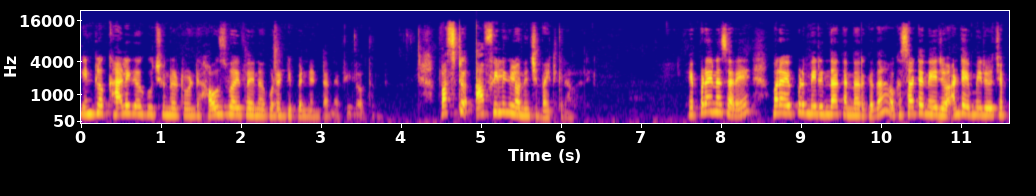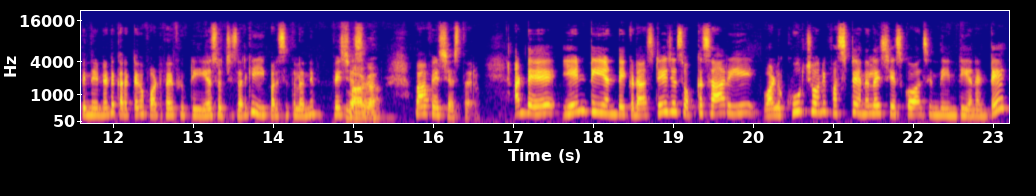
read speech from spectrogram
ఇంట్లో ఖాళీగా కూర్చున్నటువంటి హౌస్ వైఫ్ అయినా కూడా డిపెండెంట్ అనే ఫీల్ అవుతుంది. ఫస్ట్ ఆ ఫీలింగ్లో నుంచి బయటికి రావాలి. ఎప్పుడైనా సరే మనం ఎప్పుడు మీరు ఇందాక అన్నారు కదా ఒక సర్టన్ ఏజ్ అంటే మీరు చెప్పింది ఏంటంటే కరెక్ట్గా ఫార్టీ ఫైవ్ ఫిఫ్టీ ఇయర్స్ వచ్చేసరికి ఈ పరిస్థితులన్నీ ఫేస్ చేస్తారు. బాగా. బాగా ఫేస్ చేస్తారు. అంటే ఏంటి అంటే ఇక్కడ స్టేజెస్ ఒక్కసారి వాళ్ళు కూర్చొని ఫస్ట్ అనలైజ్ చేసుకోవాల్సింది ఏంటి అని అంటే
